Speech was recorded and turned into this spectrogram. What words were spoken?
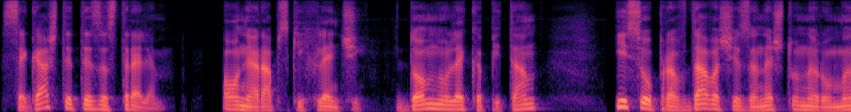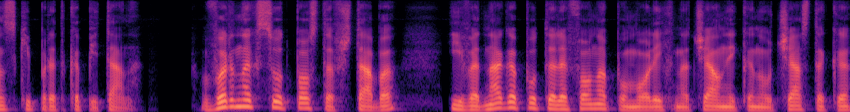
«Сега ще те застрелям». Он арабски хленчи, домно ле капитан, и се оправдаваше за нещо на румънски пред капитана. Върнах се от поста в щаба и веднага по телефона помолих началника на участъка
